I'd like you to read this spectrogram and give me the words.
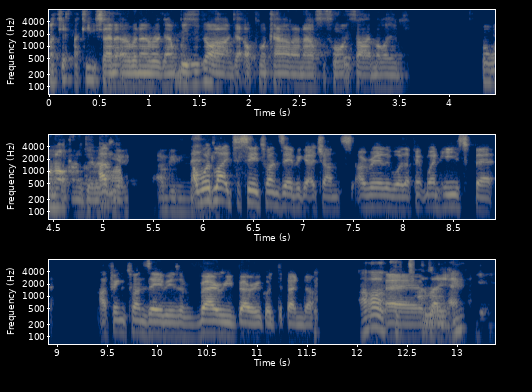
I keep, I keep saying it over and over again. We could go out and get Upamecano now for 45 million. But we're not going to do it. I'd- are we? I'd be I would like to see Tuanzebe get a chance. I really would. I think when he's fit, I think Tuanzebe is a very, very good defender. I like Uh, Mendy.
